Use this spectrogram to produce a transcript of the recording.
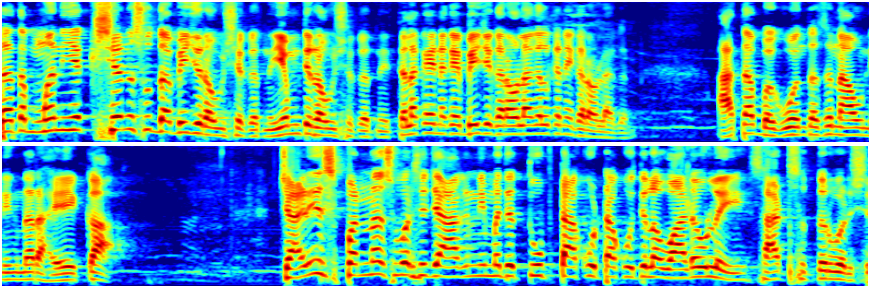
तर आता मन एक क्षण सुद्धा बेजी राहू शकत नाही एमटी राहू शकत नाही. त्याला काही ना काही बेजी करावं लागेल का नाही करावं लागेल? आता भगवंताचं नाव निघणार आहे का? चाळीस पन्नास वर्षाच्या अग्नीमध्ये तूप टाकू टाकू तिला वाढवलंय साठ सत्तर वर्ष.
